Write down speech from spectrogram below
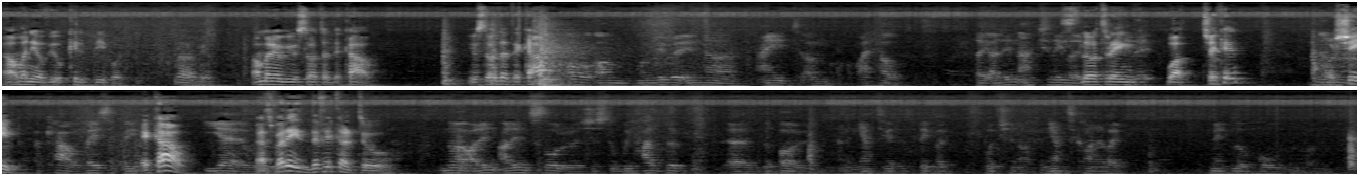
How many of you killed people? None of you. How many of you slaughtered the cow? You slaughtered the cow? Oh, um, when we were in uh, Eid, um, I helped. Like, I didn't actually like. Slaughtering what? Chicken No, or no, sheep? A cow, basically. A cow. yeah. we That's were- very difficult to. No, I didn't. I didn't slaughter it. It's just we had the uh, the bone, and then you had to get this big like and you had to kind of like make a little hole in the bone.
